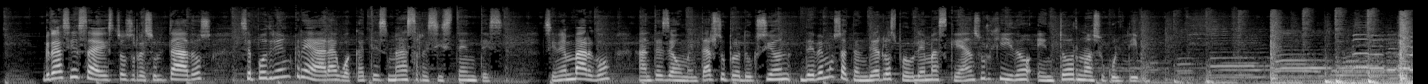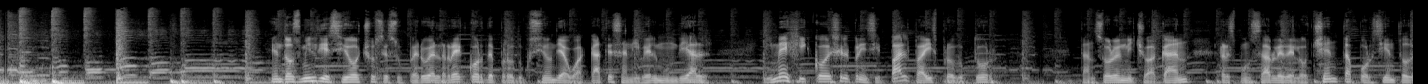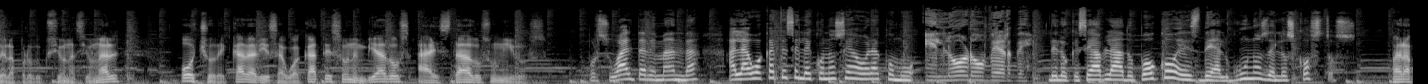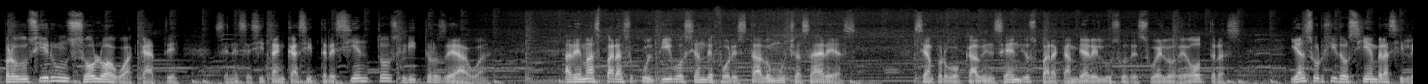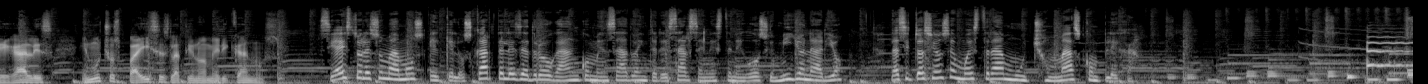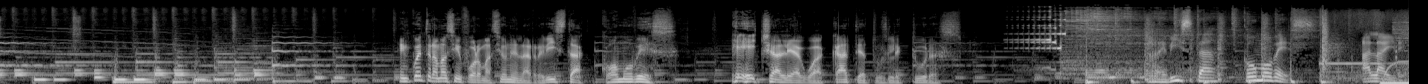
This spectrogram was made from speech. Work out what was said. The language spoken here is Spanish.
Gracias a estos resultados, se podrían crear aguacates más resistentes, sin embargo, antes de aumentar su producción, debemos atender los problemas que han surgido en torno a su cultivo. En 2018 se superó el récord de producción de aguacates a nivel mundial y México es el principal país productor. Tan solo en Michoacán, responsable del 80% de la producción nacional, 8 de cada 10 aguacates son enviados a Estados Unidos. Por su alta demanda, al aguacate se le conoce ahora como el oro verde. De lo que se ha hablado poco es de algunos de los costos. Para producir un solo aguacate se necesitan casi 300 litros de agua. Además, para su cultivo se han deforestado muchas áreas, se han provocado incendios para cambiar el uso de suelo de otras, y han surgido siembras ilegales en muchos países latinoamericanos. Si a esto le sumamos el que los cárteles de droga han comenzado a interesarse en este negocio millonario, la situación se muestra mucho más compleja. Encuentra más información en la revista Cómo ves. Échale aguacate a tus lecturas. Revista Cómo ves. Al aire.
